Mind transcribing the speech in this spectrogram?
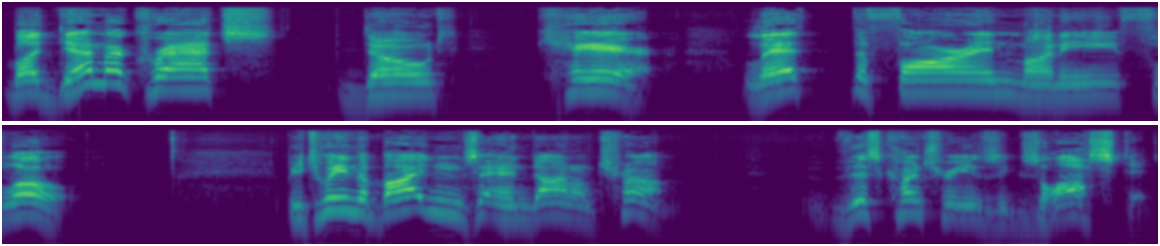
But Democrats don't care. Let the foreign money flow. Between the Bidens and Donald Trump, this country is exhausted.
